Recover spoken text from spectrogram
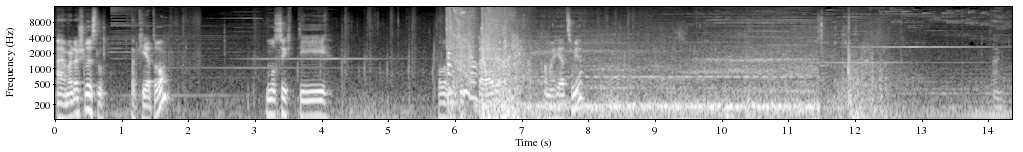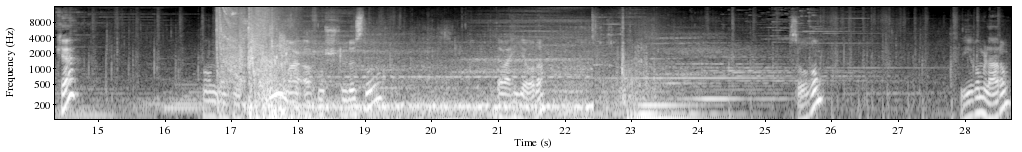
Einmal der Schlüssel. Verkehrt rum. Muss ich die... Oder muss ich beide... Komm mal her zu mir. Danke. Und dann kommst du mal auf den Schlüssel. Der war hier, oder? So rum. Lirum, larum.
